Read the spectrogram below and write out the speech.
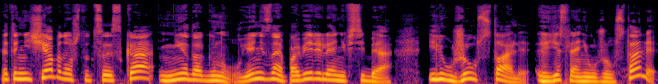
Это ничья, потому что ЦСКА не догнул. Я не знаю, поверили они в себя или уже устали. Э, Если они уже устали,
